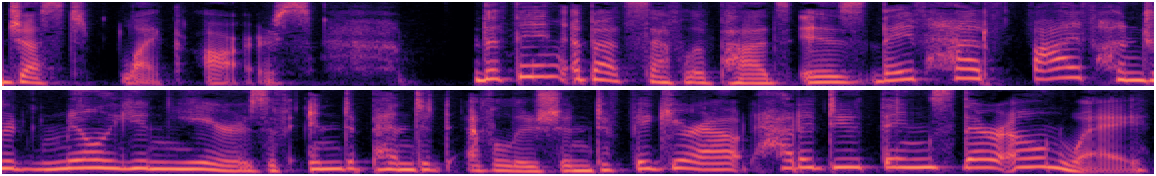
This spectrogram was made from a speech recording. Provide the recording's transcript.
just like ours. The thing about cephalopods is they've had 500 million years of independent evolution to figure out how to do things their own way.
